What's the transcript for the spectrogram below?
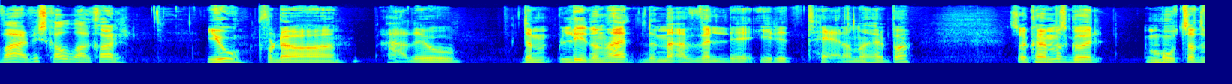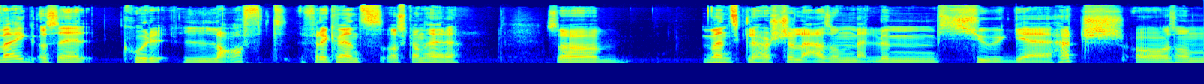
hva er det vi skal da, Carl? Jo, for da er det jo De lydene her de er veldig irriterende å høre på. Så kan vi gå motsatt vei og se hvor lavt frekvens vi kan høre. Så menneskelig hørsel er sånn mellom 20 hertz og sånn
